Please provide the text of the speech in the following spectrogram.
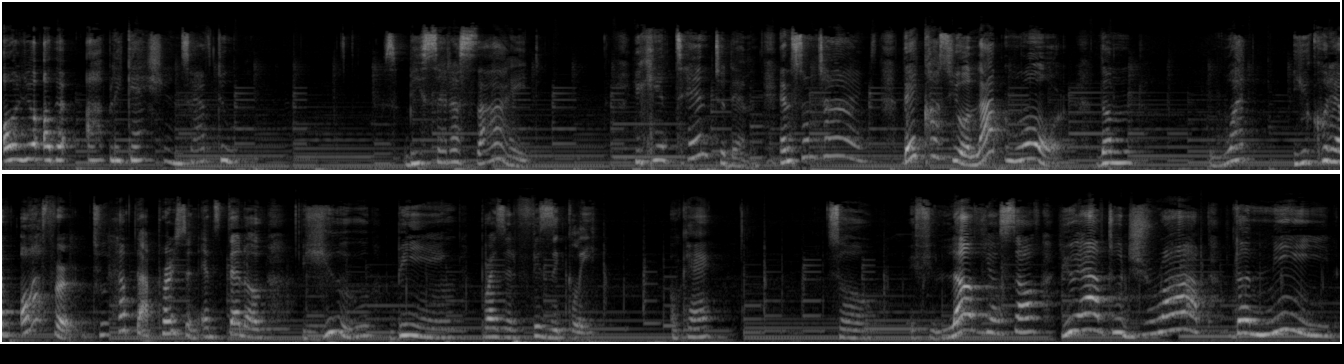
all your other obligations have to be set aside. You can't tend to them. And sometimes they cost you a lot more than what you could have offered to help that person instead of you being present physically. Okay? So, if you love yourself, you have to drop the need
